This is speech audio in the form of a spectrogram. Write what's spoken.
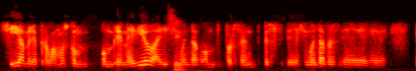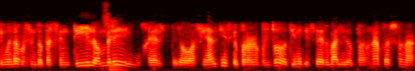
Sí, hombre, probamos con hombre medio, hay 50%, eh, 50, eh, 50 percentil, hombre y mujer, pero al final tienes que probarlo con todo, tiene que ser válido para una persona,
